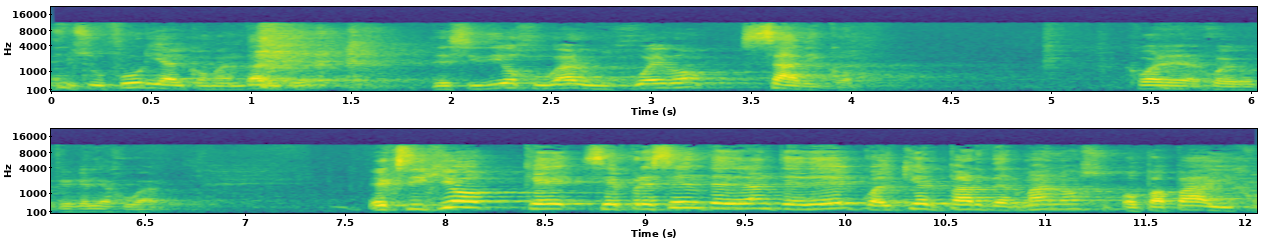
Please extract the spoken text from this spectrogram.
En su furia el comandante decidió jugar un juego sádico. ¿Cuál era el juego que quería jugar? Exigió que se presente delante de él cualquier par de hermanos o papá e hijo,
